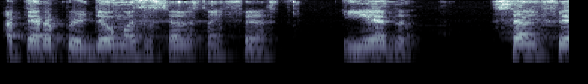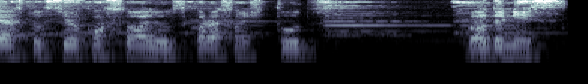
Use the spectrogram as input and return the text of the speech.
a terra perdeu, mas o céu está em festa. Ieda, céu em festa, o Senhor console os corações de todos. Valdenice,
